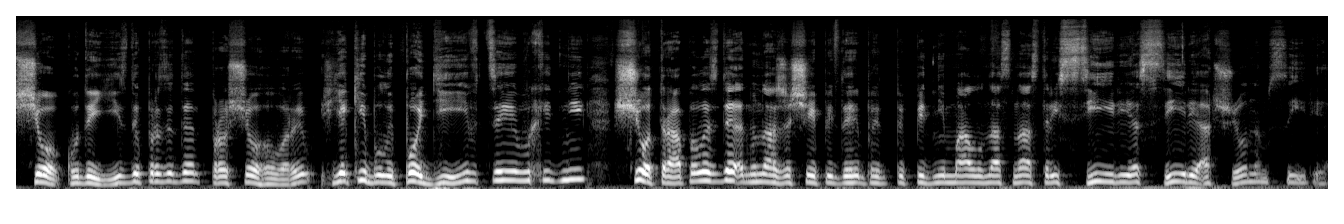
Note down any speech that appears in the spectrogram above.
Що, куди їздив президент, про що говорив, які були події в ці вихідні, що трапилось, де ну, нас же ще під, під, під, піднімало нас настрій Сірія, Сірія. А що нам Сирія?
